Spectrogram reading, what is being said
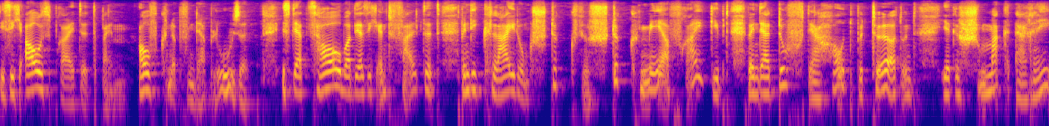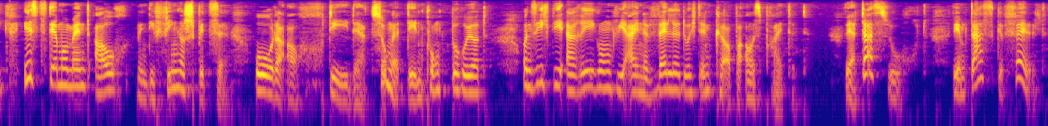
die sich ausbreitet beim Aufknöpfen der Bluse, ist der Zauber, der sich entfaltet, wenn die Kleidung Stück für Stück mehr freigibt, wenn der Duft der Haut betört und ihr Geschmack erregt, ist der Moment auch, wenn die Fingerspitze oder auch die der Zunge den Punkt berührt, und sich die Erregung wie eine Welle durch den Körper ausbreitet. Wer das sucht, wem das gefällt,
